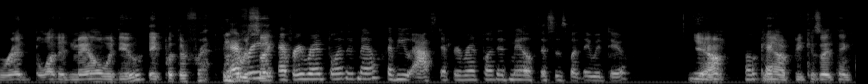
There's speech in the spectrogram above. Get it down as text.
red-blooded male would do. They put their friend in Every the recycle. every every red blooded male. Have you asked every red blooded male if this is what they would do? Yeah, Okay. yeah, because I think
